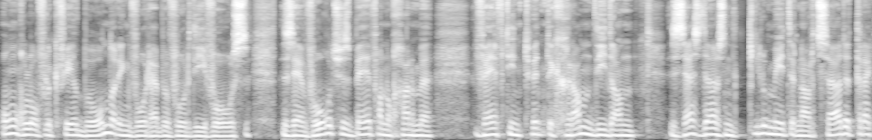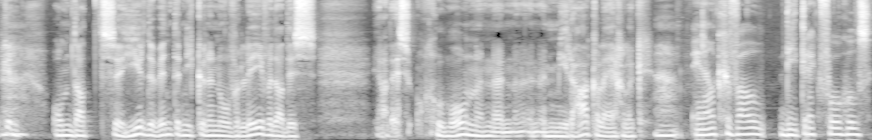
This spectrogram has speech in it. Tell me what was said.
ongelooflijk veel bewondering voor hebben voor die vogels. Er zijn vogeltjes bij van nog arme 15, 20 gram die dan 6000 kilometer naar het zuiden trekken omdat ze hier de winter niet kunnen overleven. Dat is ja, dat is gewoon een, een, een mirakel eigenlijk. Ja, in elk geval, die trekvogels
